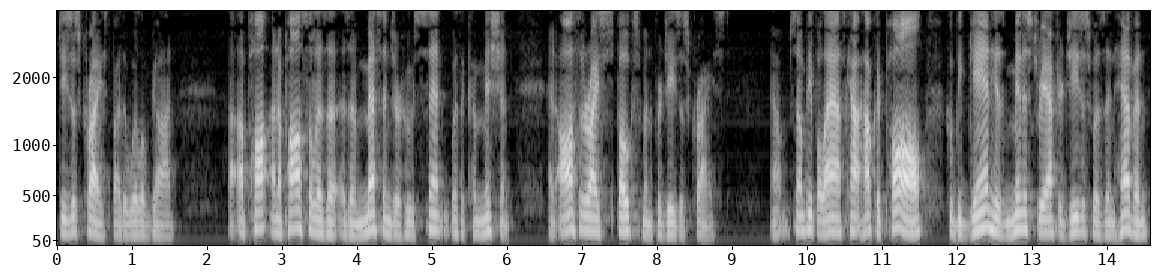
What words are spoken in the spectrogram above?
Jesus Christ by the will of God. An apostle is a, is a messenger who's sent with a commission, an authorized spokesman for Jesus Christ. Now, some people ask, how, how could Paul, who began his ministry after Jesus was in heaven,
